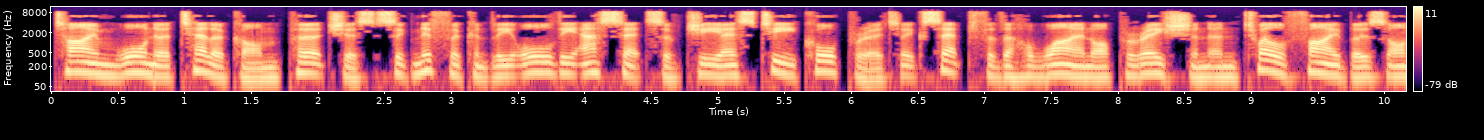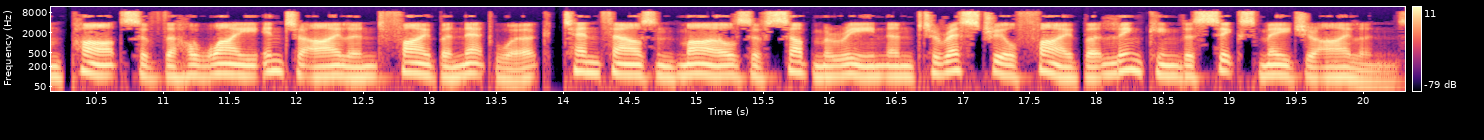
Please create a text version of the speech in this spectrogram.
Time Warner Telecom purchased significantly all the assets of GST Corporate except for the Hawaiian operation and 12 fibers on parts of the Hawaii Inter-Island Fiber Network 10,000 miles of submarine and terrestrial fiber linking the six major islands.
